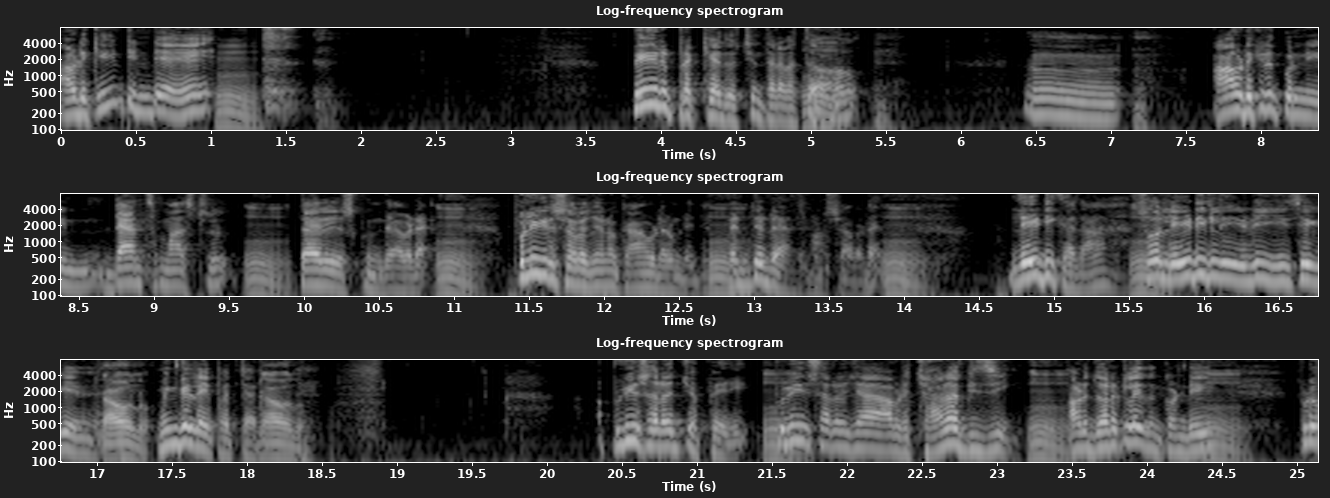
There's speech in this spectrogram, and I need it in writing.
ఆవిడకి ఏంటంటే పేరు ప్రఖ్యాతి వచ్చిన తర్వాత ఆవిడకి కొన్ని డ్యాన్స్ మాస్టర్ తయారు చేసుకుంది ఆవిడ. పులిగిరి సరోజ అని ఒక ఆవిడ ఉండేది. పెద్ద డ్యాన్స్ మాస్టర్ ఆవిడ. లేడీ కదా. సో లేడీ లేడీ ఈజీగా అవును. మింగిల్ అయిపోతారు. అవును. పులి సరోజ చెప్పేది పులి సరోజ ఆవిడ చాలా బిజీ. ఆవిడ దొరకలేదు అనుకోండి. ఇప్పుడు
